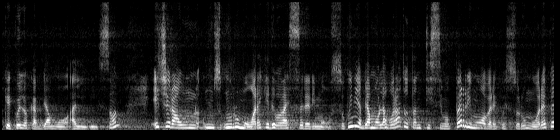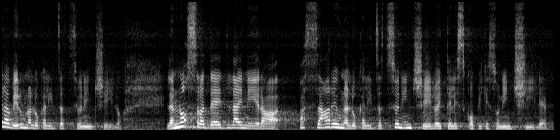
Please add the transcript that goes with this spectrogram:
che è quello che abbiamo a Livingston, e c'era un, un, un, rumore che doveva essere rimosso. Quindi abbiamo lavorato tantissimo per rimuovere questo rumore per avere una localizzazione in cielo. La nostra deadline era passare una localizzazione in cielo ai telescopi che sono in Cile.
